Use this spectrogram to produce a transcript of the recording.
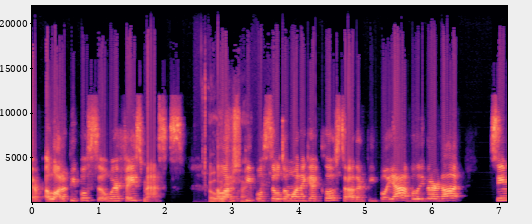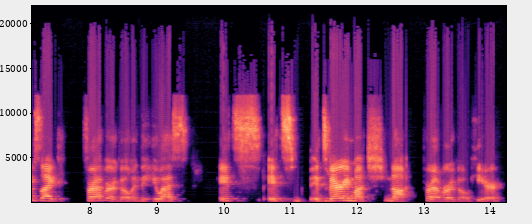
a lot of people still wear face masks. Oh, a lot of people still don't want to get close to other people. Yeah, believe it or not, seems like forever ago in the US, it's it's it's very much not forever ago here.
